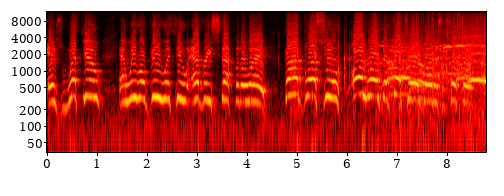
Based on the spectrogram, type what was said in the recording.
is with you, and we will be with you every step of the way. God bless you. Onward to victory, brothers and sisters.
